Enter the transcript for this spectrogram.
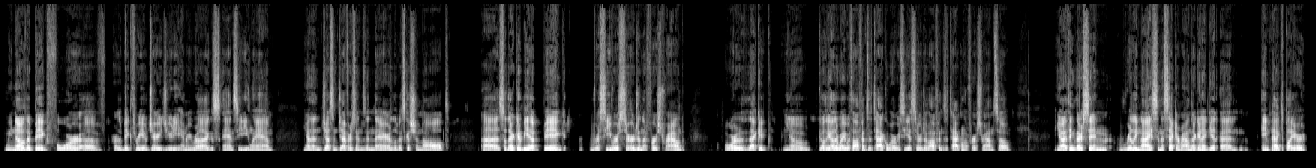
we know the big four of or the big three of Jerry Jeudy, Henry Ruggs, and CeeDee Lamb. You know, then Justin Jefferson's in there, Laviska Shenault. Uh, so there could be a big receiver surge in the first round, or that could you know go the other way with offensive tackle, where we see a surge of offensive tackle in the first round. So, you know, I think they're sitting really nice in the second round. They're going to get an impact player,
